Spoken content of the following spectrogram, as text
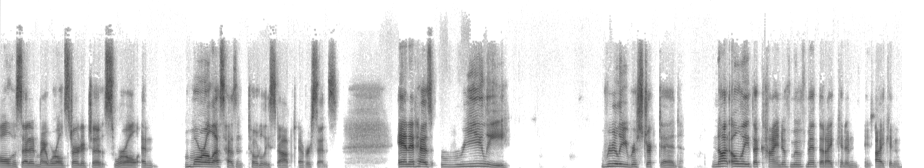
all of a sudden my world started to swirl and more or less hasn't totally stopped ever since. And it has really, really restricted not only the kind of movement that I can I can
